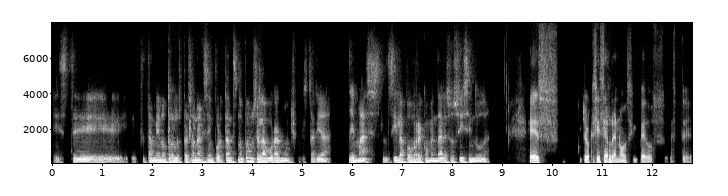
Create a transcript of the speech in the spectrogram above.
este, también otro de los personajes importantes. No podemos elaborar mucho, estaría de más. Sí la puedo recomendar, eso sí, sin duda. Es, yo creo que sí R, ¿no? Sin pedos. Este,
